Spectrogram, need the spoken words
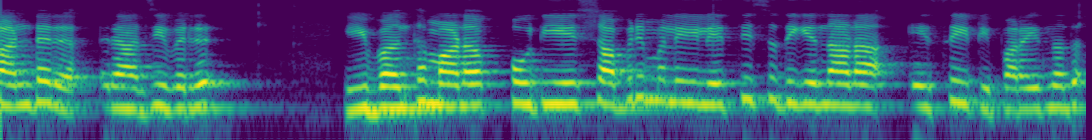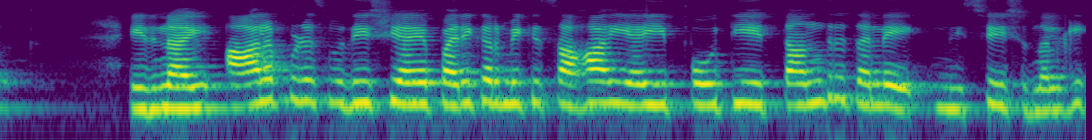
കണ്ഠര് രാജീവര്. ഈ ബന്ധമാണ് പോറ്റിയെ ശബരിമലയിൽ എത്തിച്ചത് എന്നാണ് എസ് ഐ ടി പറയുന്നത്. ഇതിനായി ആലപ്പുഴ സ്വദേശിയായ പരികർമ്മിക്ക് സഹായിയായി പോറ്റിയെ തന്ത്രി തന്നെ നിശ്ചയിച്ചു നൽകി.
